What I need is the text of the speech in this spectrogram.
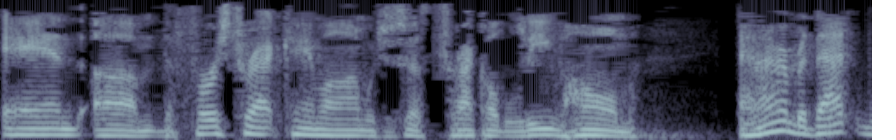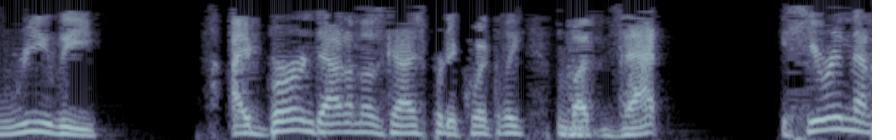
and um, the first track came on, which is just a track called "Leave Home," and I remember that really, I burned out on those guys pretty quickly, but that. Hearing that,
